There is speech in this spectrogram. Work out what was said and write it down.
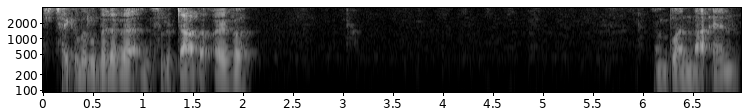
Just take a little bit of it and sort of dab it over. And blend that in.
